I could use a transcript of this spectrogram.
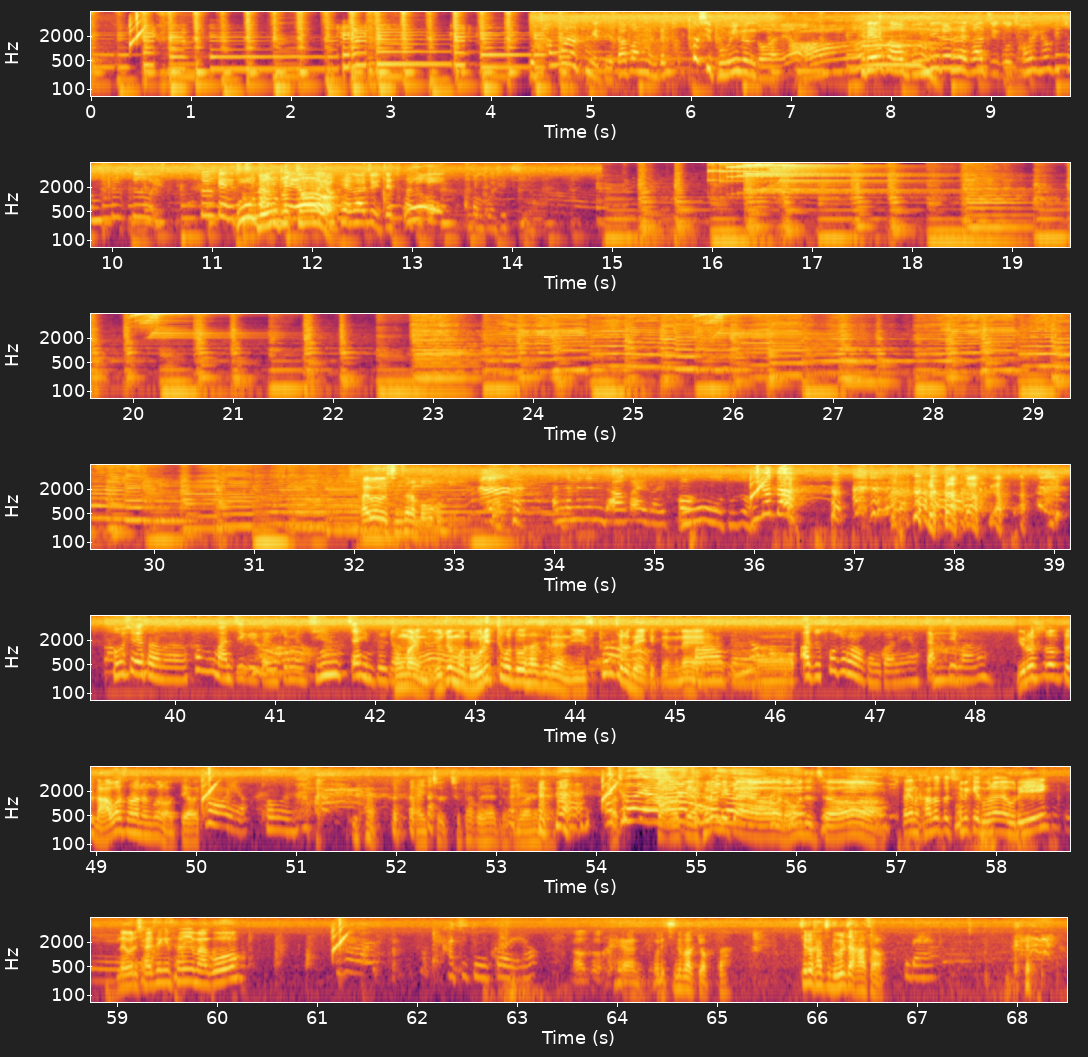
창문을 통해 내다봤는데 턱턱이 보이는 거예요. 아. 그래서 문의를 해가지고 저희 여기 좀 쓸수 오, 해주시면 너무 안 돼요? 좋다. 이렇게 해가지고 이제 오. 한번 가위바위보 진 사람 먹어보기. 안 나면 나가야 더 예뻐. 오 도전. 도시에서는 흙 만지기가 요즘은 진짜 힘들잖아요. 정말 힘들어요. 요즘 뭐 놀이터도 사실은 이 스펀지로 되어 있기 때문에 맞아요. 어, 아주 소중한 공간이에요. 작지만은 이런 수업들 나와서 하는 건 어때요? 더워요. 더워요. 아니 좋, 좋다고 해야죠. 뭐 하는 거예요? 아 좋아요. 자, 아, 어때요? 정말 그러니까요. 좋아요. 너무 좋죠. 네. 자, 그럼 가서 또 재밌게 놀아요, 우리. 네. 네, 우리 잘생긴 선생님하고. 같이 놀 거예요? 어, 그- 그래요. 우리 진우밖에 없다. 진우 같이 놀자, 가서. 네.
